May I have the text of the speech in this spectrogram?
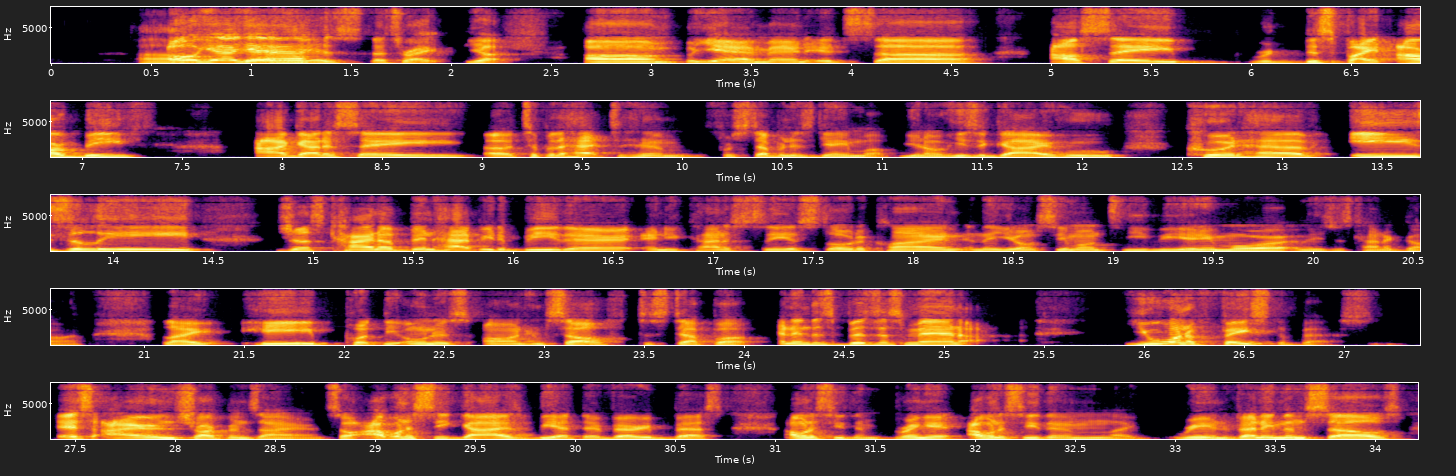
Um, oh yeah, yeah, yeah. he is. That's right. Yep. Um, but yeah, man, it's uh, I'll say, re- despite our beef, I gotta say, uh, tip of the hat to him for stepping his game up. You know, he's a guy who could have easily just kind of been happy to be there, and you kind of see a slow decline, and then you don't see him on TV anymore, and he's just kind of gone. Like he put the onus on himself to step up, and in this business, man, you want to face the best. It's iron sharpens iron. So I want to see guys be at their very best. I want to see them bring it. I want to see them like reinventing themselves.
